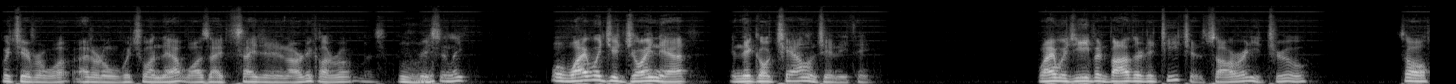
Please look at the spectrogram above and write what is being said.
whichever one, I don't know which one that was. I cited an article I wrote mm-hmm. recently. Well, why would you join that and then go challenge anything? Why would you even bother to teach it? It's already true. So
